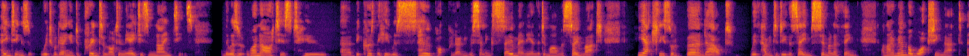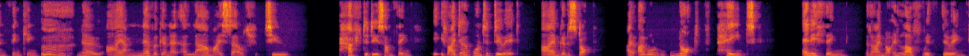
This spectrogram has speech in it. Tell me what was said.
paintings which were going into print a lot in the 80s and 90s there was one artist who uh, because he was so popular and he was selling so many and the demand was so much he actually sort of burned out with having to do the same similar thing. And I remember watching that and thinking, oh, no, I am never going to allow myself to have to do something. If I don't want to do it, I am going to stop. I, I will not paint anything that I'm not in love with doing.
